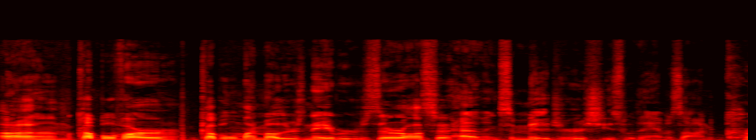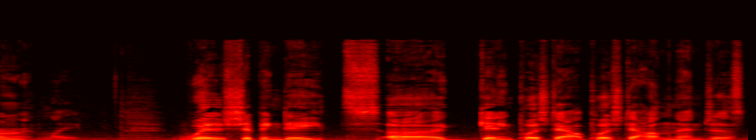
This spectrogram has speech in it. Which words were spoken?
Um, a couple of our, a couple of my mother's neighbors, they're also having some major issues with Amazon currently, with shipping dates uh, getting pushed out, pushed out, and then just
